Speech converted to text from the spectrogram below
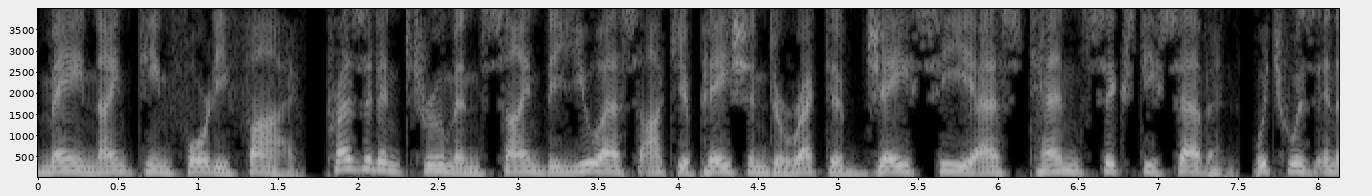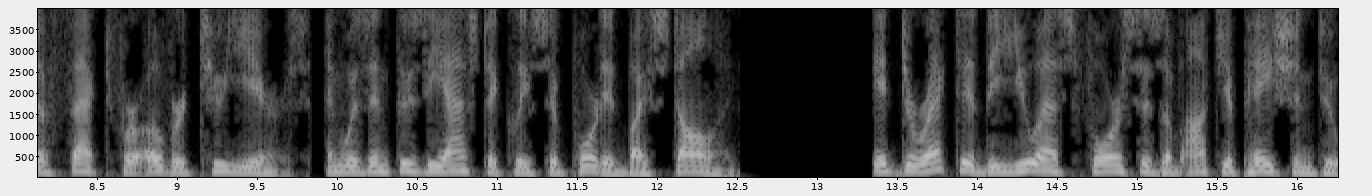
May 1945, President Truman signed the U.S. Occupation Directive JCS 1067, which was in effect for over two years, and was enthusiastically supported by Stalin. It directed the U.S. forces of occupation to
